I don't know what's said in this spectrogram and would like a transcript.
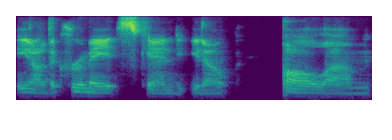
you know the crewmates can, you know, call um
